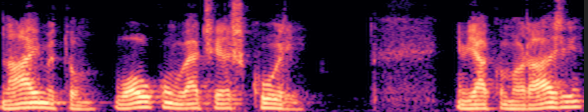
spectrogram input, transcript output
наймитом, вовком вечір шкурі. Ні в якому разі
